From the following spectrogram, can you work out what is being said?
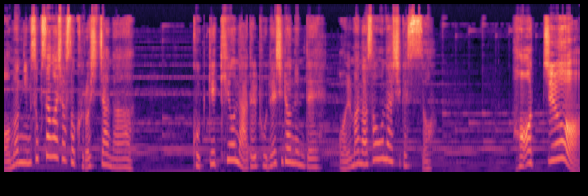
어머님 속상하셔서 그러시잖아. 곱게 키운 아들 보내시려는데 얼마나 서운하시겠어. 어쭈?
